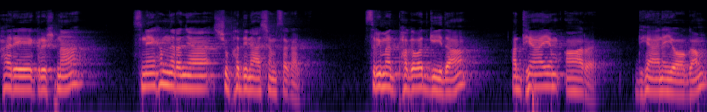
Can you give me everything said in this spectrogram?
ഹരേ കൃഷ്ണ. സ്നേഹം നിറഞ്ഞ ശുഭദിനാശംസകൾ. ശ്രീമദ് ഭഗവത്ഗീത അധ്യായം ആറ് ധ്യാനയോഗം.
